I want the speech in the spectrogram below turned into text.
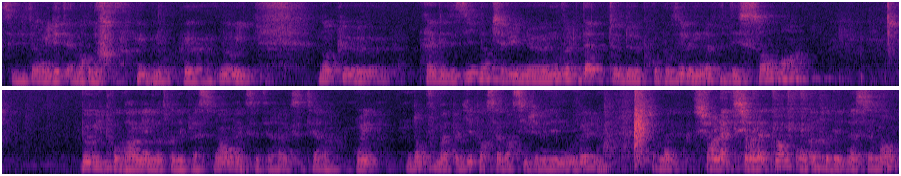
C'est du où il était à Bordeaux. Donc, euh, oui, oui. Donc, euh, allez-y. Donc, il y a eu une nouvelle date de proposer le 9 décembre. Oui, oui, programmer votre déplacement, etc. etc. Oui. Donc, vous m'appeliez pour savoir si j'avais des nouvelles sur l'accord sur la, pour votre déplacement.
